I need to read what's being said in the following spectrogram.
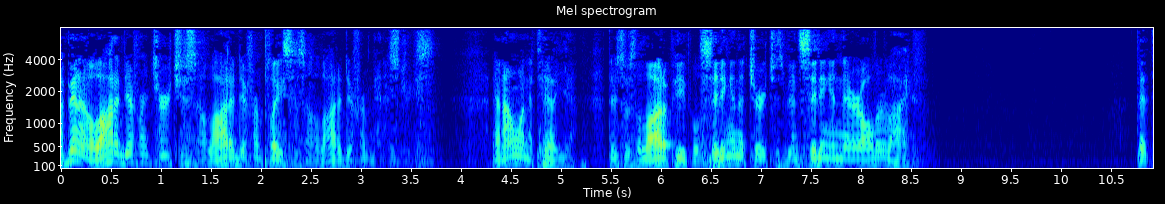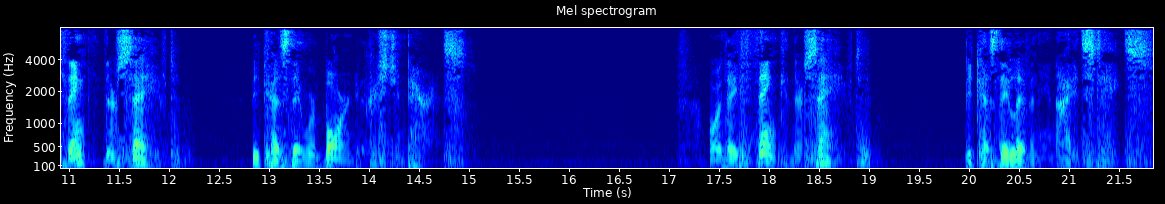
I've been in a lot of different churches and a lot of different places and a lot of different ministries. And I want to tell you, there's just a lot of people sitting in the church, has been sitting in there all their life, that think they're saved because they were born to Christian parents. Or they think they're saved because they live in the United States.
